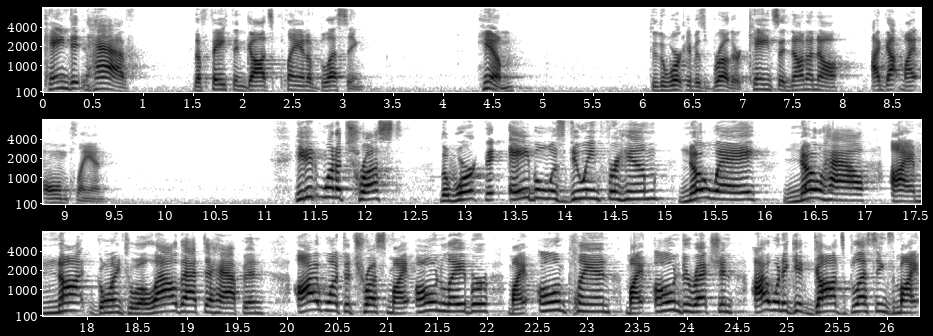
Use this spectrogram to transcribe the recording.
Cain didn't have the faith in God's plan of blessing him through the work of his brother. Cain said, No, no, no, I got my own plan. He didn't want to trust the work that Abel was doing for him. No way, no how. I am not going to allow that to happen. I want to trust my own labor, my own plan, my own direction. I want to get God's blessings my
